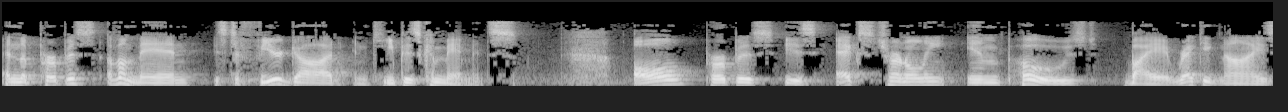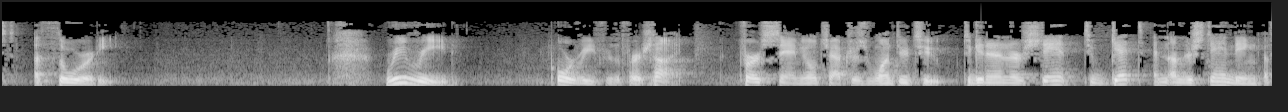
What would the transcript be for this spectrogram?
And the purpose of a man is to fear God and keep his commandments. All purpose is externally imposed by a recognized authority reread or read for the first time 1 Samuel chapters 1 through 2 to get an understand to get an understanding of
